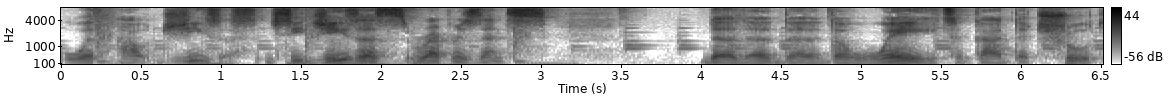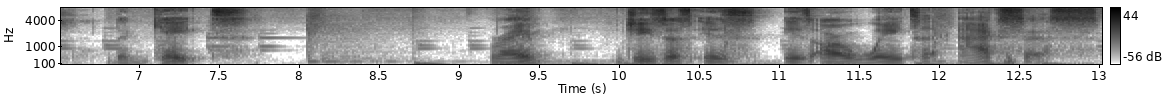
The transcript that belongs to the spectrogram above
without Jesus. See, Jesus represents the, the the the way to God, the truth, the gate. Right? Jesus is is our way to access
